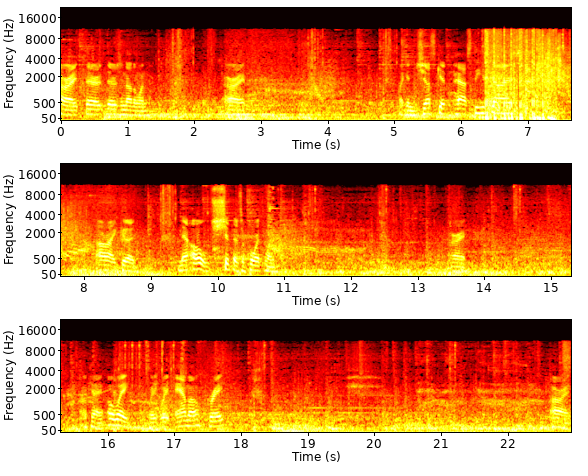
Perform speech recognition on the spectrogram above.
All right, there there's another one. All right. I can just get past these guys. All right, good. Now, oh shit, there's a fourth one. All right. Okay. Oh wait, wait, wait. Ammo, great. All right,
